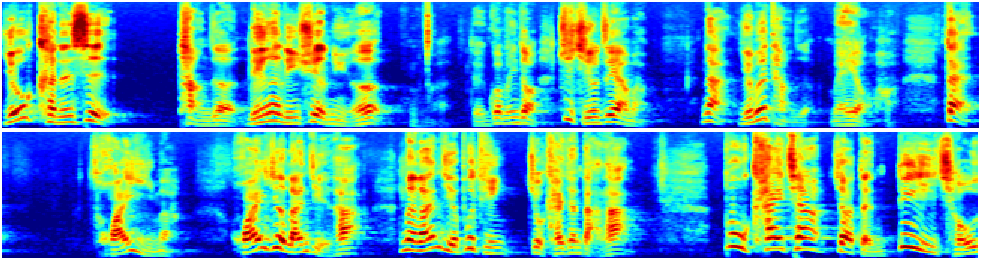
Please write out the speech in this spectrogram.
有可能是躺着联合林旭的女儿。等光明懂，剧情就这样嘛。那有没有躺着？没有哈，但怀疑嘛，怀疑就拦截他。那拦截不停，就开枪打他。不开枪就要等地球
